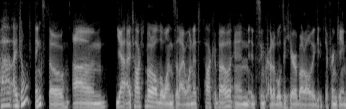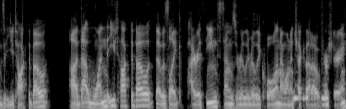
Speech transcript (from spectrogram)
Uh, I don't think so. Um, yeah, I talked about all the ones that I wanted to talk about, and it's incredible to hear about all the different games that you talked about. Uh, that one that you talked about that was like pirate themed sounds really really cool, and I want to check that out for sure.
